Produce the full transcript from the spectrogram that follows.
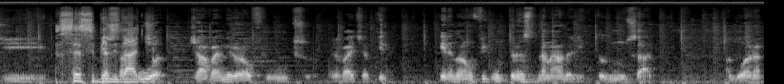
de acessibilidade rua já vai melhorar o fluxo, já vai, porque, querendo ou não, fica um trânsito danado ali, todo mundo sabe. Agora,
